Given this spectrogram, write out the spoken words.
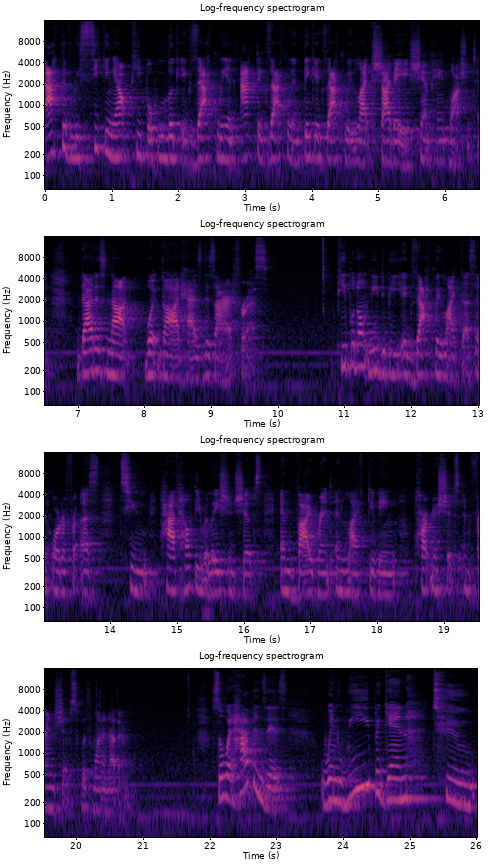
actively seeking out people who look exactly and act exactly and think exactly like Sade Champagne, Washington. That is not what God has desired for us. People don't need to be exactly like us in order for us to have healthy relationships and vibrant and life giving partnerships and friendships with one another. So, what happens is when we begin to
